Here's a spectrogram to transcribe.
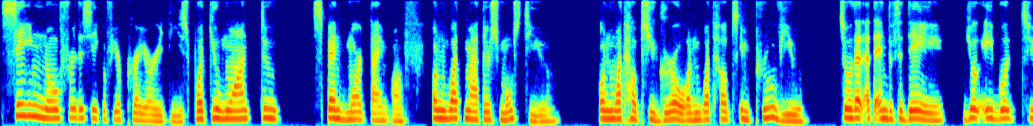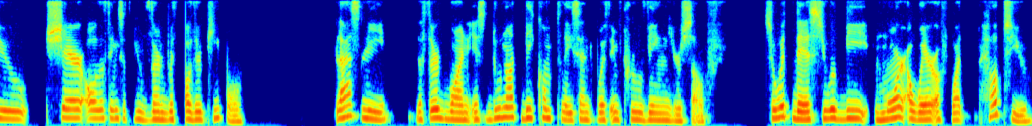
say no for the sake of your priorities, what you want to spend more time of, on what matters most to you, on what helps you grow, on what helps improve you, so that at the end of the day, you'll able to share all the things that you've learned with other people. Lastly, the third one is do not be complacent with improving yourself. So with this, you will be more aware of what helps you,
